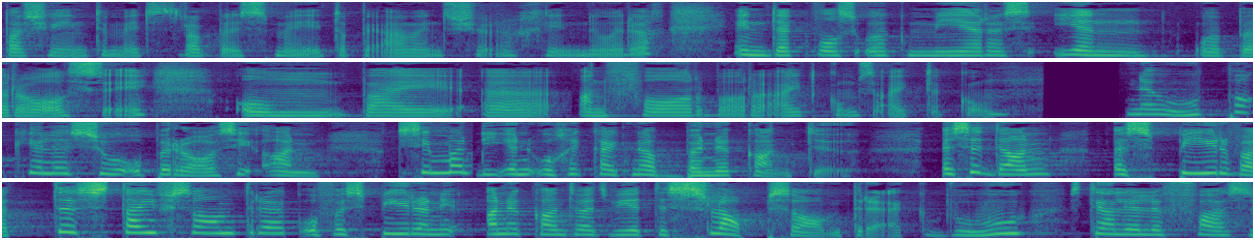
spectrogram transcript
pasiënte met strabisme het op die ouens chirurgie nodig en dikwels ook meer as een operasie om by 'n uh, aanvaarbare uitkoms uit te kom. Nou, hoe pak julle so 'n operasie aan? Sê maar die een oogie kyk na binnekant toe. Is dit dan 'n spier wat te styf saamtrek of 'n spier aan die ander kant wat weer te slap saamtrek? Hoe stel julle vas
